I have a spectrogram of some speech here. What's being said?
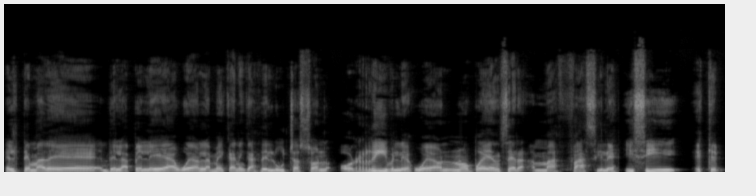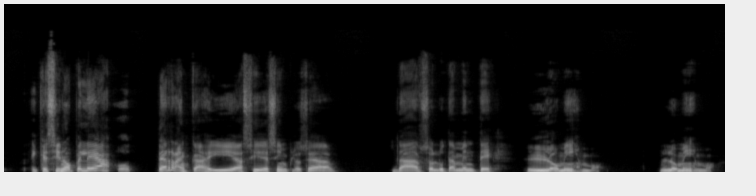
El tema de, de la pelea, weón, las mecánicas de lucha son horribles, weón. No pueden ser más fáciles. Y si. Es que. Es que si no peleas, te arrancas. Y así de simple. O sea, da absolutamente lo mismo. Lo mismo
